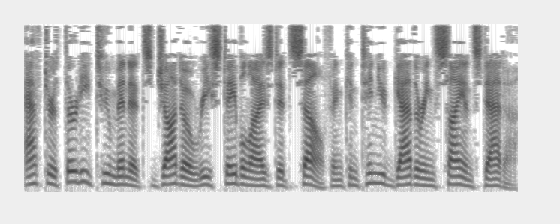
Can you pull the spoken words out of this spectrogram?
After 32 minutes Giotto re-stabilized itself and continued gathering science data.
